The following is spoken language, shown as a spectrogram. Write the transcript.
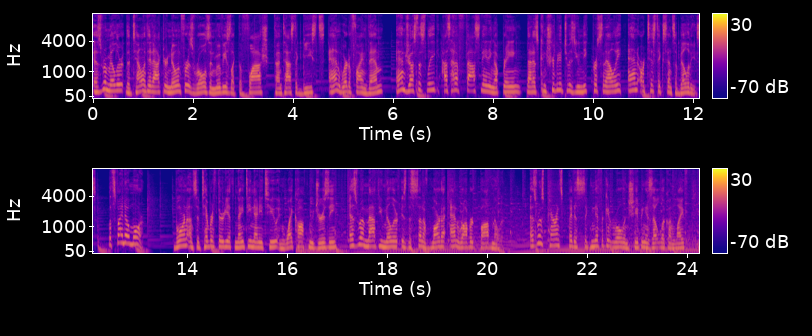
Ezra Miller, the talented actor known for his roles in movies like The Flash, Fantastic Beasts, and Where to Find Them, and Justice League, has had a fascinating upbringing that has contributed to his unique personality and artistic sensibilities. Let's find out more. Born on September 30th, 1992 in Wyckoff, New Jersey, Ezra Matthew Miller is the son of Marta and Robert Bob Miller. Ezra's parents played a significant role in shaping his outlook on life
